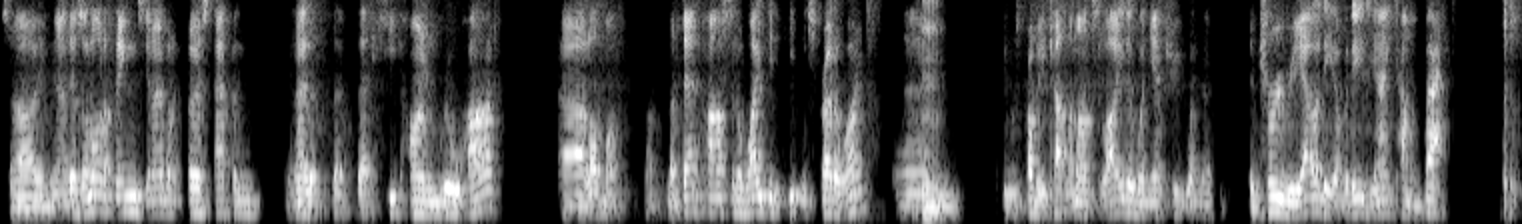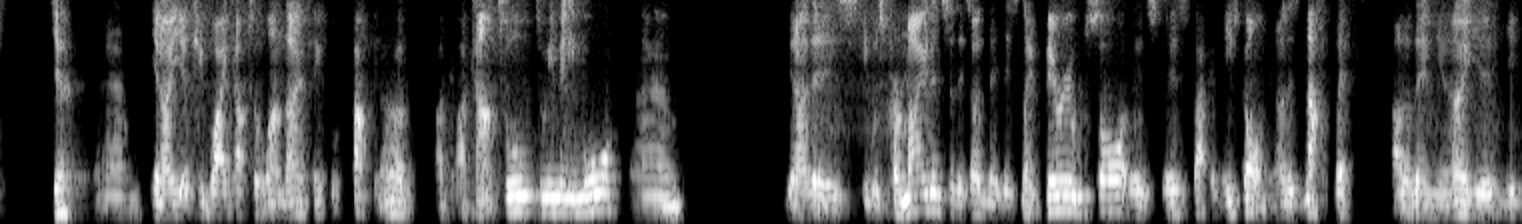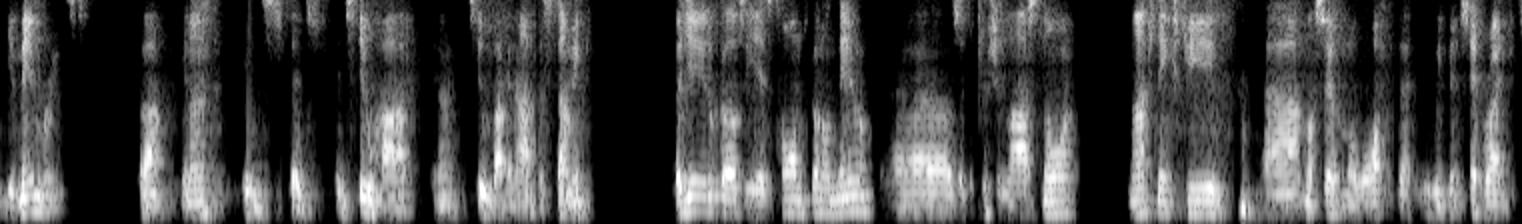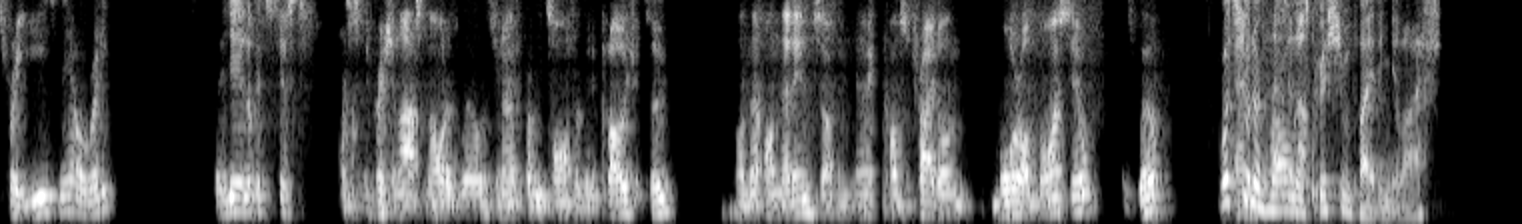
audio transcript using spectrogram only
So you know, there's a lot of things. You know, when it first happened, you know, that that, that hit home real hard. Uh, like my, my, my dad passing away didn't hit me straight away. Um, mm. It was probably a couple of months later when you actually when the, the true reality of it is you ain't coming back. Yeah. Um, you know, you actually wake up to it one day and think, well, fuck, you know, I, I can't talk to him anymore. Um, you know, there's he was cremated, so there's only, there's no burial site. There's there's fucking he's gone. You know, there's nothing left other than you know your your, your memories. But you know, it's it's it's still hard. You know, it's still fucking hard to stomach. But yeah, look, obviously as time's gone on now, uh, I was at the Christian last night. March next year, uh, myself and my wife, we've been separated for three years now already. But yeah, look, it's just, I was just at the Christian last night as well. You know, it's probably time for a bit of closure too on that on that end, so I can you know concentrate on more on myself as well. What sort and of role has Christian played in your life?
